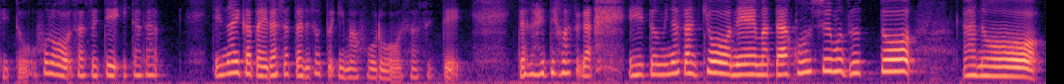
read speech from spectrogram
えー、と、フォローさせていただいてない方いらっしゃったらちょっと今フォローさせていただいてますが、えっ、と、皆さん今日ね、また今週もずっと、あの、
